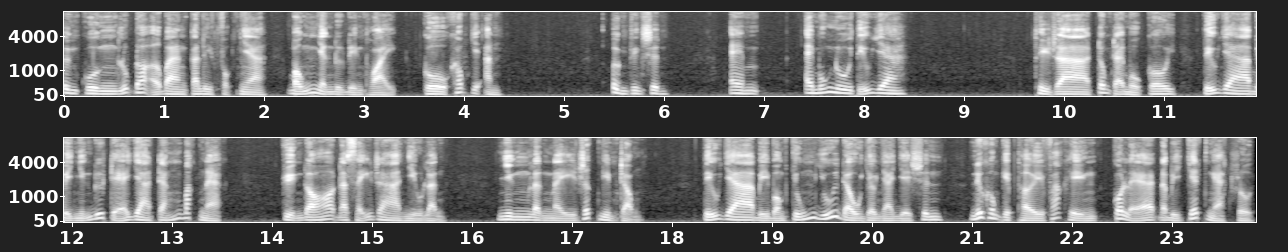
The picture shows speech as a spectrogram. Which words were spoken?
ưng quân lúc đó ở bang California bỗng nhận được điện thoại, cô khóc với anh. Ưng tiên sinh, em, em muốn nuôi tiểu gia. Thì ra trong trại mồ côi, tiểu gia bị những đứa trẻ da trắng bắt nạt. Chuyện đó đã xảy ra nhiều lần, nhưng lần này rất nghiêm trọng. Tiểu gia bị bọn chúng dúi đầu vào nhà vệ sinh, nếu không kịp thời phát hiện, có lẽ đã bị chết ngạt rồi.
